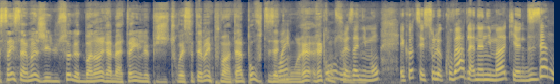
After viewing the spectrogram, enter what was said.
Sincèrement, j'ai lu ça le de bonheur à matin, là, puis je trouvais ça tellement épouvantable. Pauvres petits animaux. Pauvres animaux. Écoute, c'est sous le couvert de l'anonymat qu'il y a une dizaine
